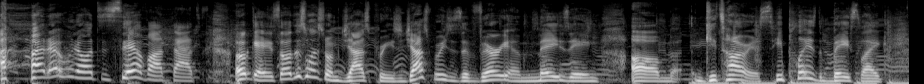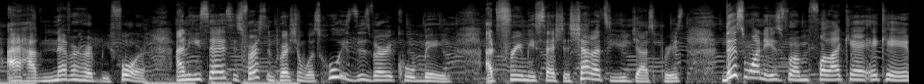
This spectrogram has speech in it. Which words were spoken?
I don't even know what to say about that. Okay, so this one's from Jazz Priest. Jazz Priest is a very amazing um, guitarist. He plays the bass like I have never heard before. And he says his first impression was, Who is this very cool babe at Free Me Sessions? Shout out to you, Jazz Priest. This one is from Folake, aka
